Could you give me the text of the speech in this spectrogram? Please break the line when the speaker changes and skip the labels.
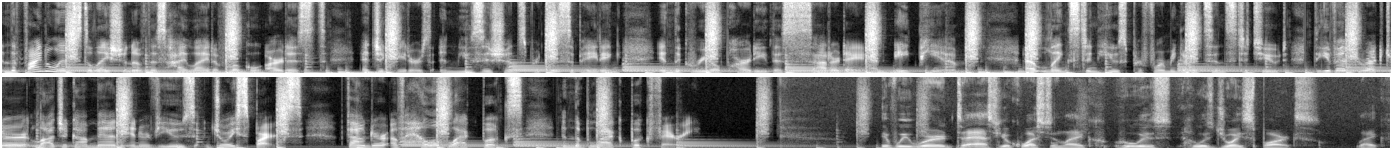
In the final installation of this highlight of local artists, educators, and musicians participating in the Griot Party this Saturday at 8 p.m. at Langston Hughes Performing Arts Institute, the event director, Logic Amen, interviews Joy Sparks, founder of Hella Black Books and the Black Book Fairy.
If we were to ask you a question like who is who is Joy Sparks? Like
